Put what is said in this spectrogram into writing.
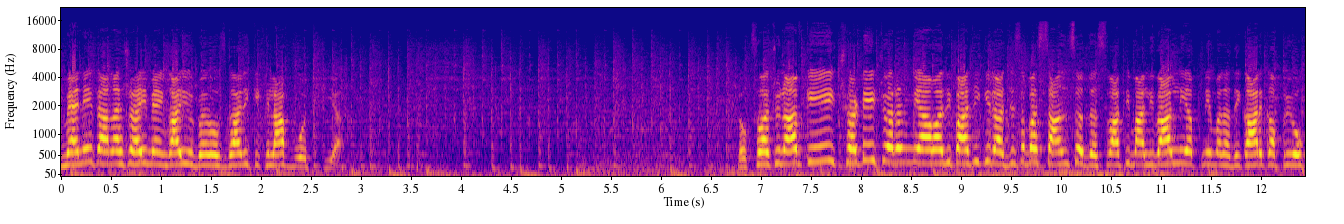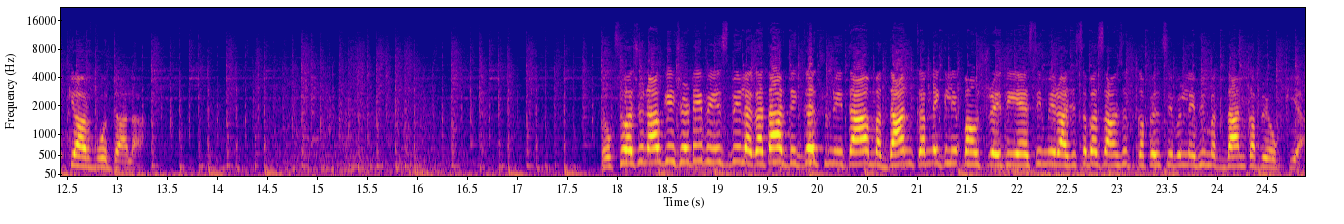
मैंने तानाशाही महँगाई और बेरोजगारी के खिलाफ वोट किया। लोकसभा चुनाव के छठे चरण में आम आदमी पार्टी की राज्यसभा सांसद स्वाति मालीवाल ने अपने मताधिकार का प्रयोग किया और वोट डाला। लोकसभा चुनाव के छठे फ़ेज़ में लगातार दिग्गज नेता मतदान करने के लिए पहुँच रहे थे, ऐसे में राज्यसभा सांसद कपिल सिब्बल ने भी मतदान का प्रयोग किया।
